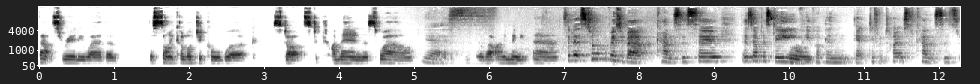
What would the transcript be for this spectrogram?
that's really where the, the psychological work starts to come in as well. Yes. That I meet there. So let's talk a bit about cancers. So there's obviously mm. people can get different types of cancers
